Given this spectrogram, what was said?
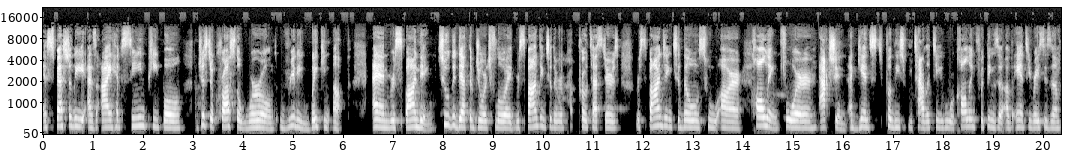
especially as I have seen people just across the world really waking up and responding to the death of George Floyd, responding to the rep- protesters, responding to those who are calling for action against police brutality, who are calling for things of anti racism.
